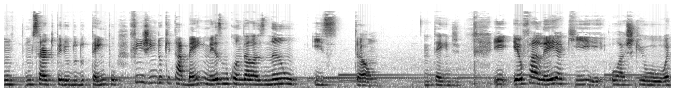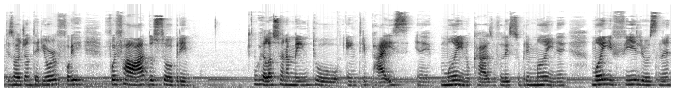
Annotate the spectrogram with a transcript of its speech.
um, um certo período do tempo fingindo que tá bem, mesmo quando elas não estão? entende? E eu falei aqui, eu acho que o episódio anterior foi, foi falado sobre o relacionamento entre pais, é, mãe no caso, eu falei sobre mãe, né? Mãe e filhos, né?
